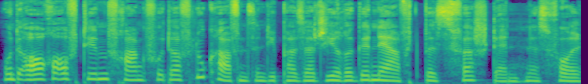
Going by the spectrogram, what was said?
Und auch auf dem Frankfurter Flughafen sind die Passagiere genervt bis verständnisvoll.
